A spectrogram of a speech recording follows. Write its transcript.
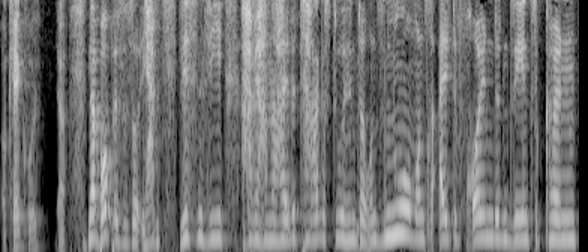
Okay, cool. Ja. Na, Bob ist es so, ja, wissen Sie, ah, wir haben eine halbe Tagestour hinter uns, nur um unsere alte Freundin sehen zu können.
